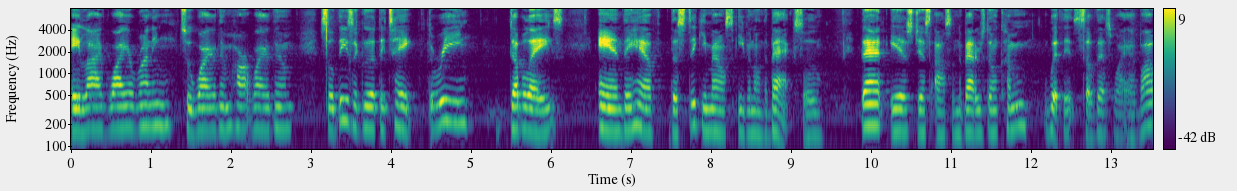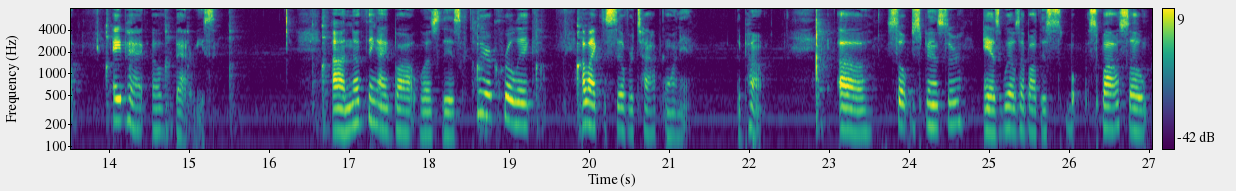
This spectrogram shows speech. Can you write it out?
a live wire running to wire them, hardwire them. So these are good. They take three double A's, and they have the sticky mouse even on the back. So that is just awesome. The batteries don't come with it, so that's why I bought a pack of batteries. another thing I bought was this clear acrylic. I like the silver top on it, the pump. Uh, soap dispenser, as well as I bought this spa soap,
